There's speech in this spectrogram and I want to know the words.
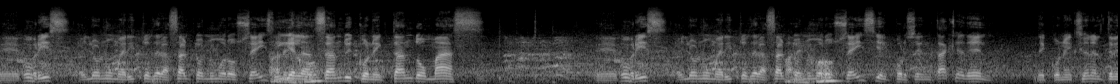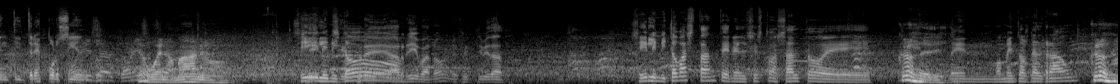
Eh, Brice, ahí los numeritos del asalto número 6. Sigue lanzando y conectando más. Eh, Brice, ahí los numeritos del asalto Parejo. número 6 y el porcentaje de él de conexión el 33%. Qué buena mano. Sí, limitó, Siempre arriba, ¿no? En efectividad. sí, limitó bastante en el sexto asalto eh, Cross de derecha. en momentos del round. Cross de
